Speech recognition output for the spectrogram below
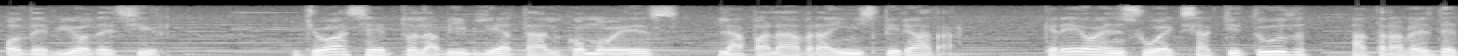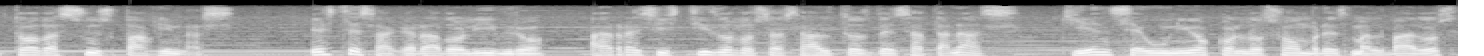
o debió decir. Yo acepto la Biblia tal como es, la palabra inspirada. Creo en su exactitud, a través de todas sus páginas. Este sagrado libro ha resistido los asaltos de Satanás, quien se unió con los hombres malvados,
